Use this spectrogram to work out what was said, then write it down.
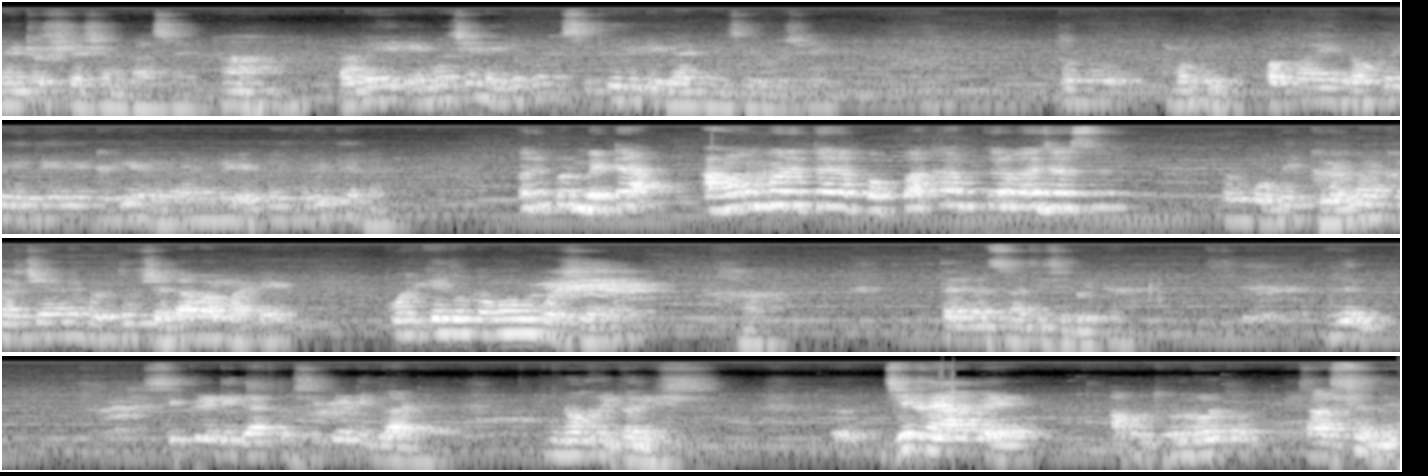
મેટ્રો સ્ટેશન પાસે. હા. હવે એમાં છે ને એ લોકોને સિક્યુરિટી ગાર્ડની જરૂર છે. તો મમ્મી પપ્પાએ નોકરી અત્યારે કરીએ ને એના માટે એપ્લાય કરી દે ને. અરે પણ બેટા આ ઉંમરે તારા પપ્પા કામ કરવા જશે? પણ મમ્મી ઘરના ખર્ચાને બધું ચલાવવા માટે કોઈકે તો કમાવવું પડશે. હા. તારી વાત સાચી છે બેટા. સિક્યુરિટી ગાર્ડ તો સિક્યુરિટી ગાર્ડ નોકરી કરીશ. જે કંઈ આપે આપણું થોડું ઘણું તો ચાલશે ને.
